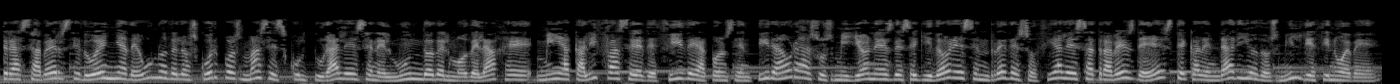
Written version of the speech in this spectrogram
Tras saberse dueña de uno de los cuerpos más esculturales en el mundo del modelaje, Mia Khalifa se decide a consentir ahora a sus millones de seguidores en redes sociales a través de este calendario 2019.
